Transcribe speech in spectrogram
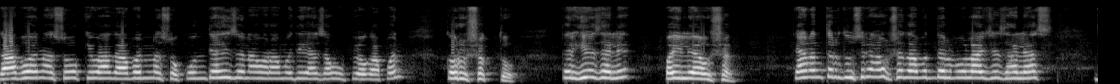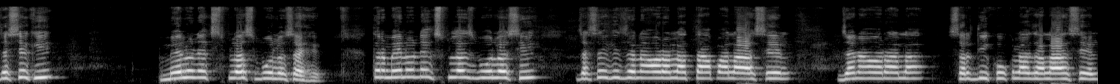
गाभण असो किंवा गाभण नसो कोणत्याही जनावरामध्ये याचा उपयोग आपण करू शकतो. तर हे झाले पहिले औषध. त्यानंतर दुसऱ्या औषधाबद्दल बोलायचे झाल्यास जसे की मेलोनेक्स प्लस बोलस आहे. तर मेलोनेक्स प्लस बोलस ही जसे की जनावराला ताप आला असेल जनावराला सर्दी खोकला झाला असेल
